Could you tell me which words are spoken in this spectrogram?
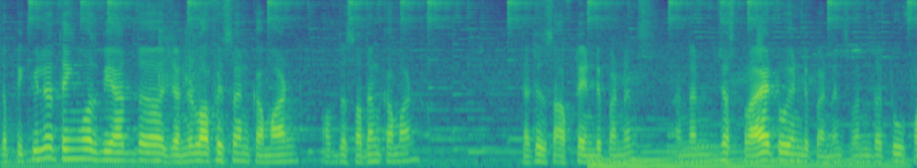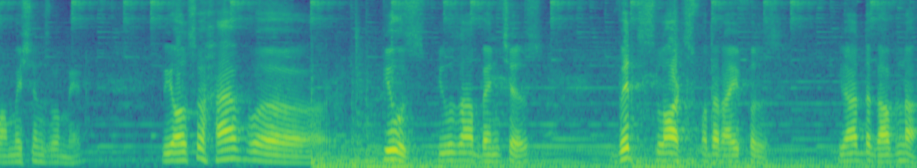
the peculiar thing was we had the general officer in command of the southern command, that is after independence, and then just prior to independence, when the two formations were made. We also have uh, pews, pews are benches with slots for the rifles. You had the governor,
